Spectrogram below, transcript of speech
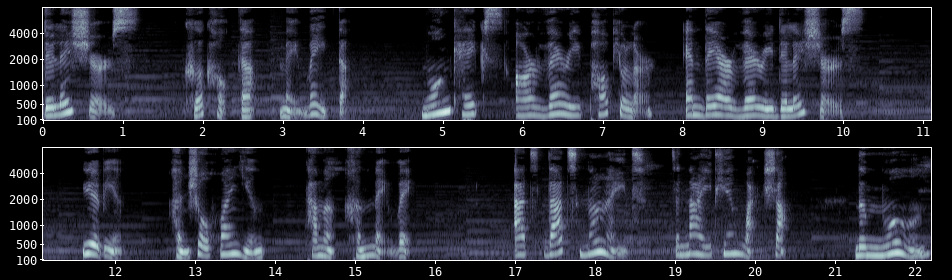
delicious 可口的、美味的。Mooncakes are very popular and they are very delicious. 月饼很受欢迎，它们很美味。At that night，在那一天晚上。 the moon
